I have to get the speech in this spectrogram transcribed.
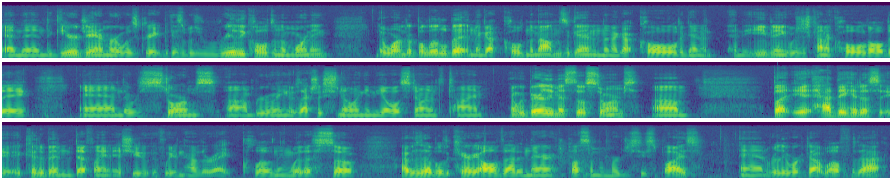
And then the gear jammer was great because it was really cold in the morning. It warmed up a little bit and then got cold in the mountains again. And then I got cold again in the evening. It was just kind of cold all day. And there was storms um, brewing. It was actually snowing in Yellowstone at the time. And we barely missed those storms. Um, but it had they hit us, it, it could have been definitely an issue if we didn't have the right clothing with us. So I was able to carry all of that in there, plus some emergency supplies, and really worked out well for that.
